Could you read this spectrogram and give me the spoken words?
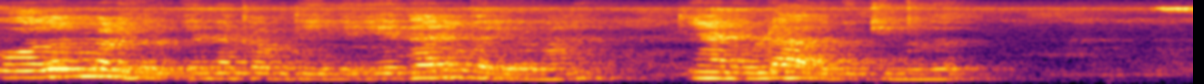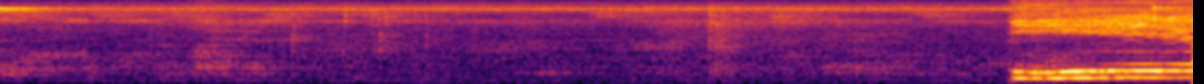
കോതമണികൾ എന്ന കവിതയിലെ ഏതാനും വരികളാണ് ഞാനിവിടെ ആരംഭിക്കുന്നത്. പേരറിയാത്തൊരു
